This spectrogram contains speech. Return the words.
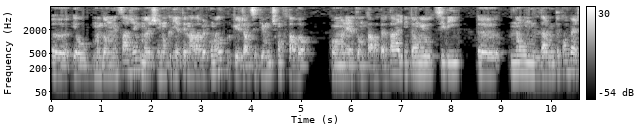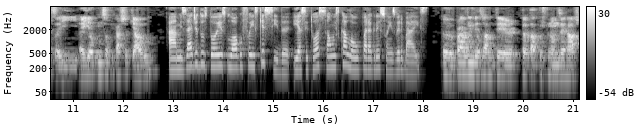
uh, ele mandou-me mensagem, mas eu não queria ter nada a ver com ele porque já me sentia muito desconfortável com a maneira que ele me estava a tratar, então eu decidi uh, não lhe dar muita conversa e aí ele começou a ficar chateado. A amizade dos dois logo foi esquecida e a situação escalou para agressões verbais. Uh, para além dele já me ter tratado com os pronomes errados,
